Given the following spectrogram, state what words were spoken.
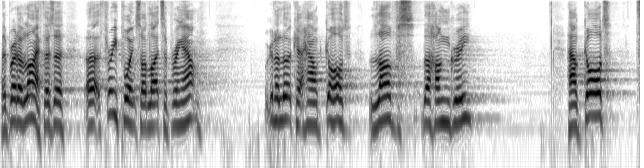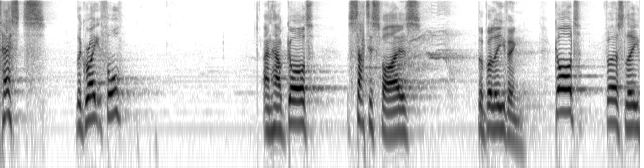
the bread of life. There's a, three points I'd like to bring out. We're going to look at how God loves the hungry, how God tests the grateful, and how God satisfies the believing. God, firstly,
